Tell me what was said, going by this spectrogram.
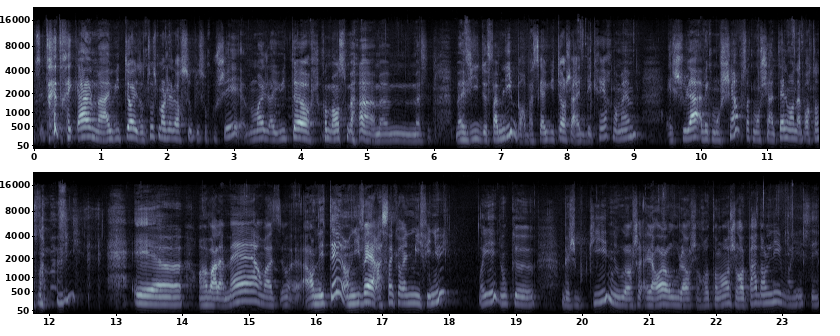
c'est très très calme. À 8 heures, ils ont tous mangé leur soupe, ils sont couchés. Moi, à 8 heures, je commence ma, ma, ma- ma vie de femme libre, parce qu'à 8 heures, j'arrête d'écrire quand même. Et je suis là avec mon chien, pour ça que mon chien a tellement d'importance dans ma vie. Et euh, on va voir la mer, on va en été, en hiver, à 5h30, il fait nuit. Vous voyez, donc euh, ben, je bouquine, ou alors, je, alors- ou alors je recommence, je repars dans le livre. Vous voyez, c'est.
